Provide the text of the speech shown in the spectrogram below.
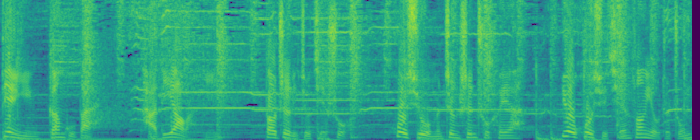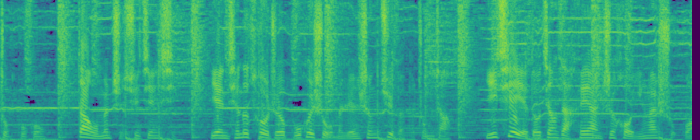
电影《甘古拜》卡地亚瓦迪到这里就结束了。或许我们正身处黑暗，又或许前方有着种种不公，但我们只需坚信，眼前的挫折不会是我们人生剧本的终章，一切也都将在黑暗之后迎来曙光。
